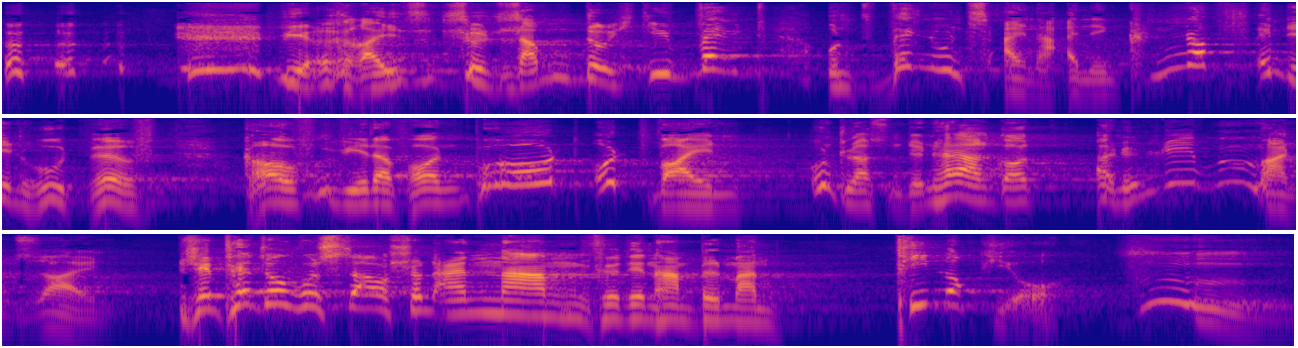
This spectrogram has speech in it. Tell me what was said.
Wir reisen zusammen durch die Welt und wenn uns einer einen Knopf in den Hut wirft, kaufen wir davon Brot und Wein und lassen den Herrgott einen lieben Mann sein. Geppetto wusste auch schon einen Namen für den Hampelmann. Pinocchio. Hm,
